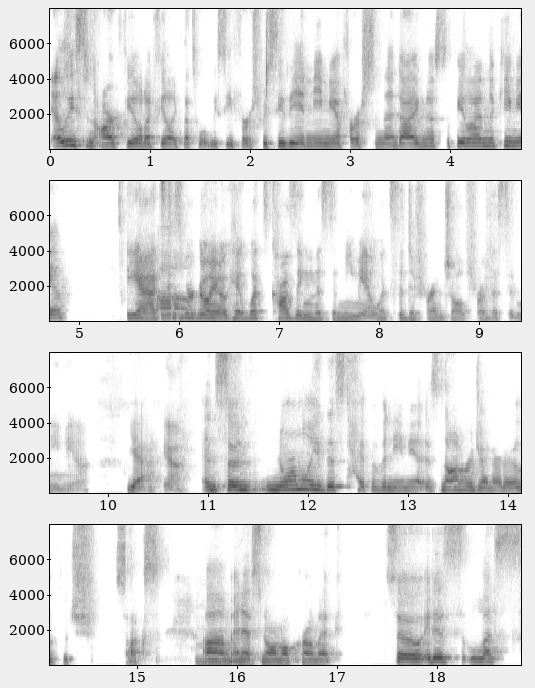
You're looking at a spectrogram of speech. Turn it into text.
at least in our field, I feel like that's what we see first. We see the anemia first and then diagnose the feline leukemia. Yeah, it's because um, we're going, okay, what's causing this anemia? What's the differential for this anemia? Yeah. Yeah. And so normally this type of anemia is non regenerative, which sucks, mm. um, and it's normal chromic. So it is less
